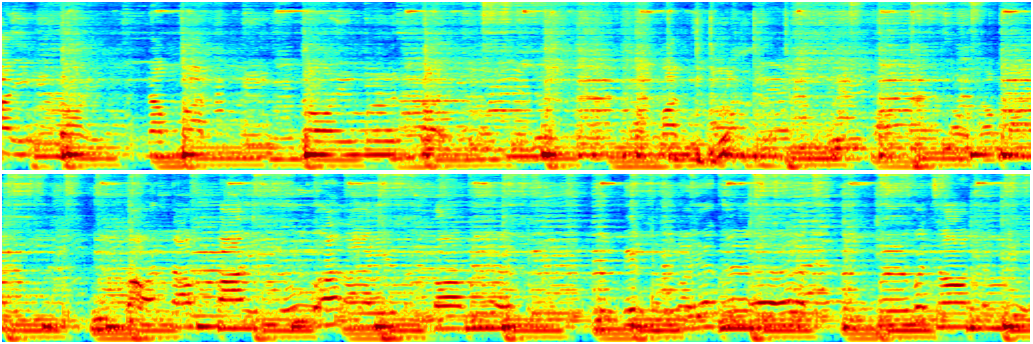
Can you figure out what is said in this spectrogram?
ไม่ลอยน้ำมันนี่ลอยเมื่อไหร่น้ำมันรถแดงคุณทำเราทำไมคุณตอนทำไปรู้อะไรมันก็เมื่อกี้นิดหน่อยเธอมือมันชอบกันยิ่ง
